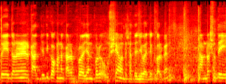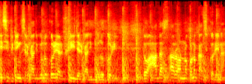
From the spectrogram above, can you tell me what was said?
তো এই ধরনের কাজ যদি কখনো কারোর প্রয়োজন পড়ে, অবশ্যই আমাদের সাথে যোগাযোগ করবেন। আমরা শুধু এসি ফিটিংসের কাজগুলো করি আর ফ্রিজের কাজগুলো করি। তো আদার্স আর অন্য কোনো কাজ করি না।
